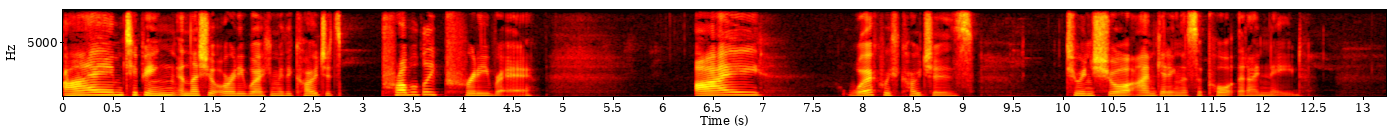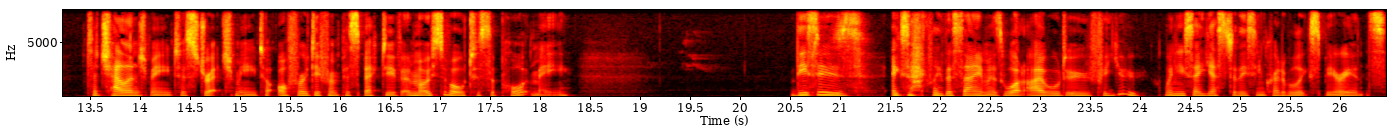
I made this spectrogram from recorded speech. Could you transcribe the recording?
I'm tipping, unless you're already working with a coach, it's probably pretty rare. I work with coaches to ensure I'm getting the support that I need to challenge me, to stretch me, to offer a different perspective, and most of all, to support me. This is exactly the same as what I will do for you when you say yes to this incredible experience.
